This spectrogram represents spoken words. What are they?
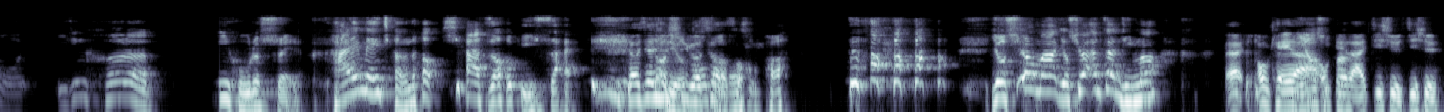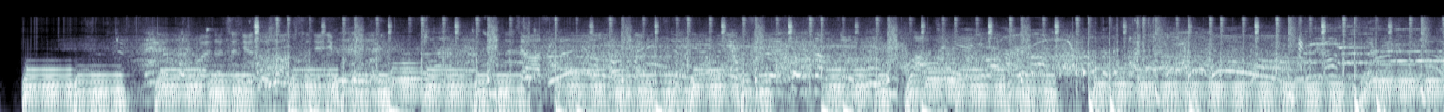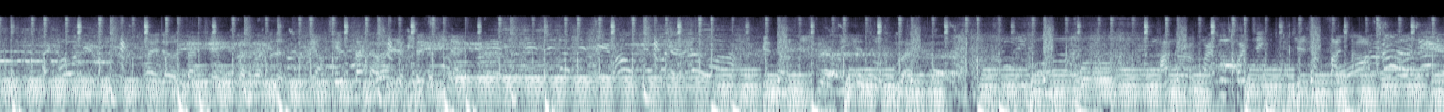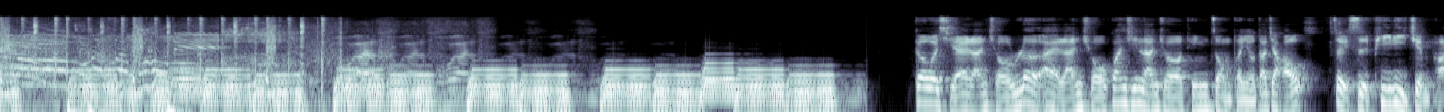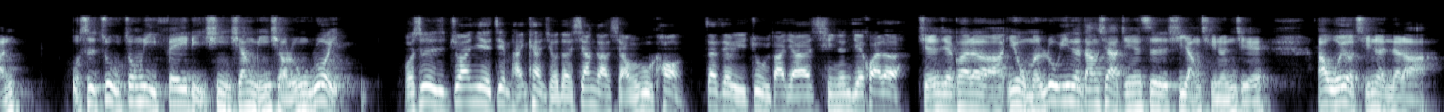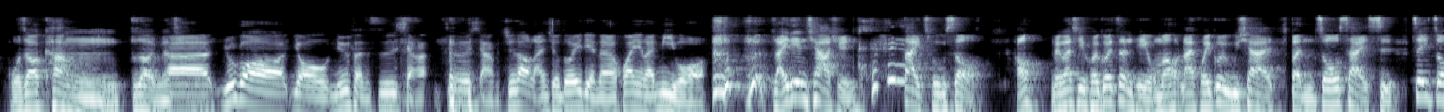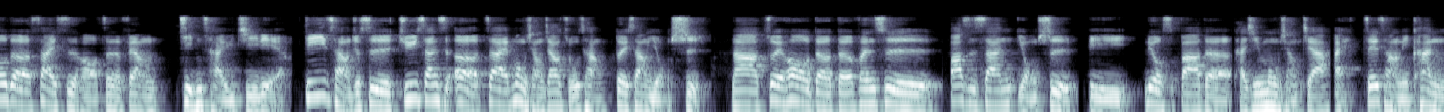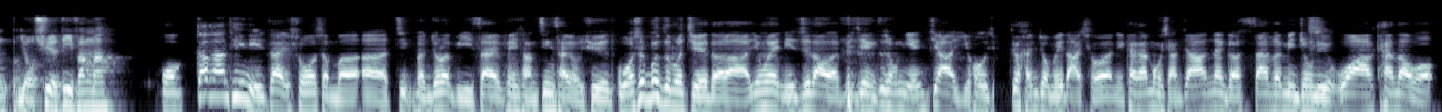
我已经喝了一壶的水了，还没讲到下周比赛，要先去个厕所吗？有需要吗？有需要按暂停吗？哎，OK 了，OK，来继续继续。还在自己的手上，时间已经不多了，剩下四三百万人的期待，便当机的经验做出来。哈格尔快速推进，前向三打。我回来了，我回来了，我回来了，我回来了。各位喜爱篮球、热爱篮球、关心篮球的听众朋友，大家好，这里是霹雳键盘，我是驻中立非理性乡民小人物 Roy。我是专业键盘看球的香港小人物 Con，在这里祝大家情人节快乐！情人节快乐啊！因为我们录音的当下，今天是西洋情人节啊，我有情人的啦，我知道 Con 不知道有没有情人。呃，如果有女粉丝想 就是想知道篮球多一点的，欢迎来密我，来电洽询，待出售。好，没关系，回归正题，我们来回顾一下本周赛事。这一周的赛事哈，真的非常精彩与激烈啊！第一场就是 G 三十二在梦想家主场对上勇士，那最后的得分是八十三勇士比六十八的台新梦想家。哎，这一场你看有趣的地方吗？我刚刚听你在说什么？呃，今本周的比赛非常精彩有趣，我是不怎么觉得啦，因为你知道了，毕竟自从年假以后就就很久没打球了。你看看梦想家那个三分命中率，哇，看到我。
